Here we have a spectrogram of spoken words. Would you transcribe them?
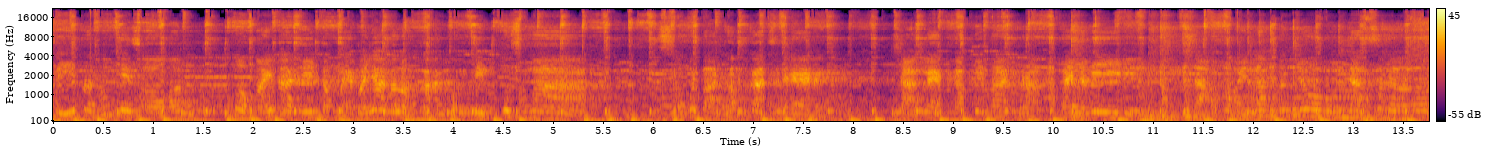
สีประทุมเกศรมอบหมายหน้าที่กับแม่พญาตลอดการคุณติดกุสมาสมบทบาททำการแสดงฉากแรกกับพิพาทพระอภัยมณีสาวหน่อยลำบรรโยจัดเสนอ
